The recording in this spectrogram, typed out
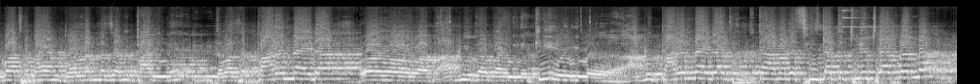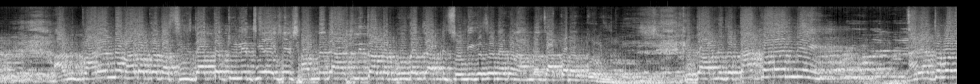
বলছে, ভাই, আমি বললাম না যে আমি পারি তো আপনি কি আপনি পারেন না এটা, তা আমাকে সিজদাতে তুলে ঠিক আসবেন না? আপনি পারেন না ভালো কথা সিজদাতে তুলে ঠিক এসে সামনে দিয়ে আসলে তো আমরা বুঝতাম যে আপনি চলে গেছেন, এখন আমরা যা করার করি। কিন্তু আপনি তো তা করেননি। আর এত বড়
